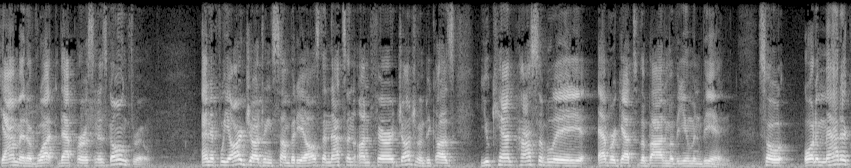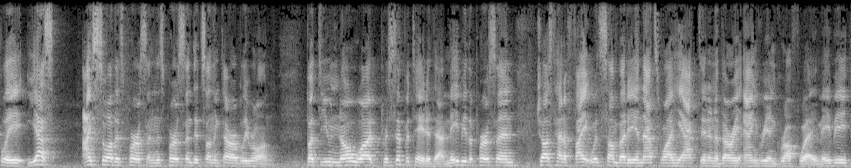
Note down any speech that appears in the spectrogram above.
gamut of what that person is going through. And if we are judging somebody else, then that's an unfair judgment because you can't possibly ever get to the bottom of a human being. So automatically, yes, I saw this person and this person did something terribly wrong. But do you know what precipitated that? Maybe the person just had a fight with somebody and that's why he acted in a very angry and gruff way. Maybe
